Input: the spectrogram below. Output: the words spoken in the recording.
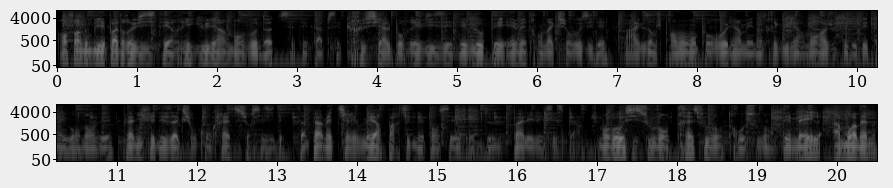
Enfin, n'oubliez pas de revisiter régulièrement vos notes. Cette étape, c'est crucial pour réviser, développer et mettre en action vos idées. Par exemple, je prends un moment pour relire mes notes régulièrement, ajouter des détails ou en enlever, planifier des actions concrètes sur ces idées. Ça me permet de tirer le meilleur parti de mes pensées et de ne pas les laisser se perdre. Je m'envoie aussi souvent, très souvent, trop souvent, des mails à moi-même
